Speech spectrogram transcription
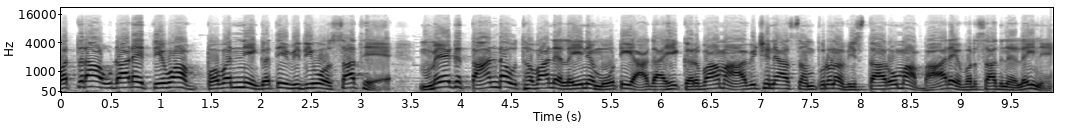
પતરા ઉડાડે તેવા પવનની ગતિવિધિઓ સાથે મેઘ તાંડવ થવાને લઈને મોટી આગાહી કરવામાં આવી છે અને આ સંપૂર્ણ વિસ્તારોમાં ભારે વરસાદને લઈને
